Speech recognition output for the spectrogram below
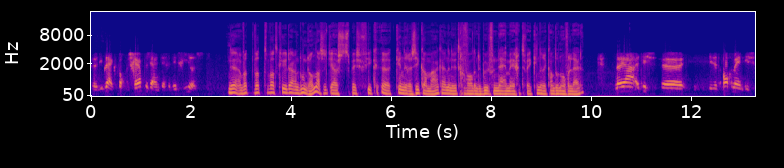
eh, die blijken toch beschermd te zijn tegen dit virus. Ja, wat, wat, wat kun je daaraan doen dan? Als het juist specifiek eh, kinderen ziek kan maken... en in dit geval in de buurt van Nijmegen twee kinderen kan doen overlijden? Nou ja, het is, in het algemeen is,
